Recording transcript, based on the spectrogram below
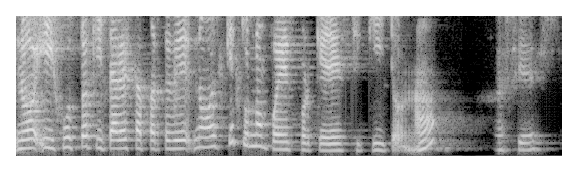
No, y justo quitar esta parte de, no, es que tú no puedes porque eres chiquito, ¿no? Así es.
